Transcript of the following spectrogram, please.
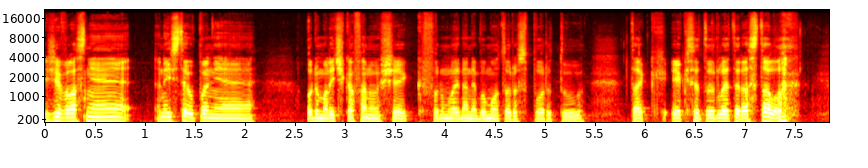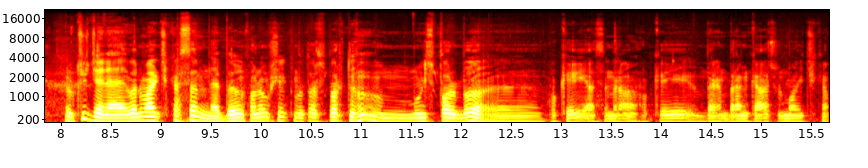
že vlastně nejste úplně od malička fanoušek Formule 1 nebo motorsportu, tak jak se tohle teda stalo? Určitě ne, od malička jsem nebyl fanoušek motorsportu, můj sport byl uh, hokej, já jsem hrál hokej, brankář od malička.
